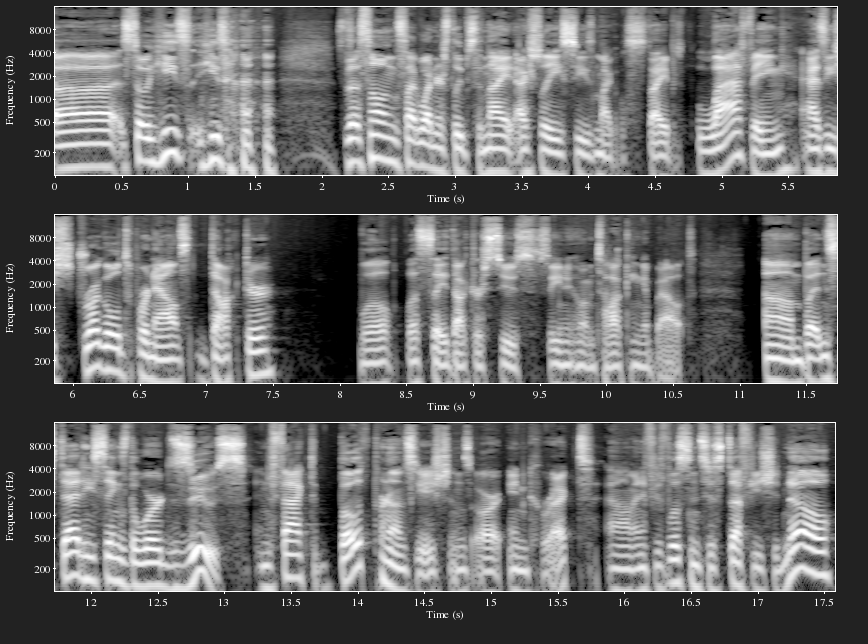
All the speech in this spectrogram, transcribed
Uh, so he's he's so that song "Sidewinder Sleeps Tonight" actually sees Michael Stipe laughing as he struggled to pronounce Doctor. Well, let's say Doctor Seuss, so you know who I'm talking about. Um, but instead, he sings the word Zeus. In fact, both pronunciations are incorrect. Um, and if you've listened to stuff you should know,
